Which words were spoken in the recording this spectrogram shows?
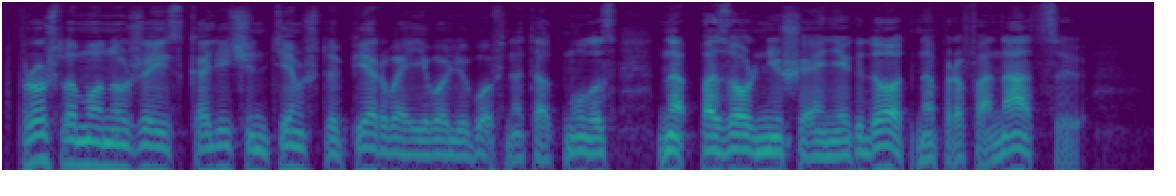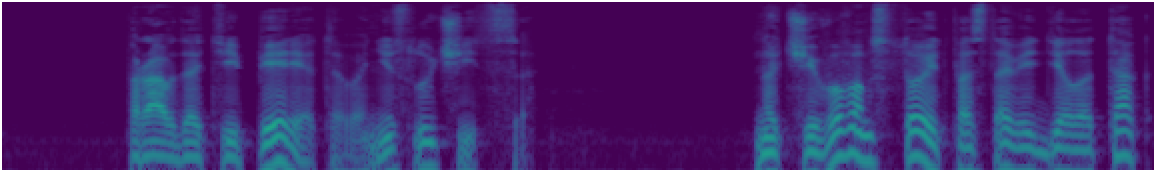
В прошлом он уже искалечен тем, что первая его любовь натолкнулась на позорнейший анекдот, на профанацию. Правда, теперь этого не случится. Но чего вам стоит поставить дело так,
